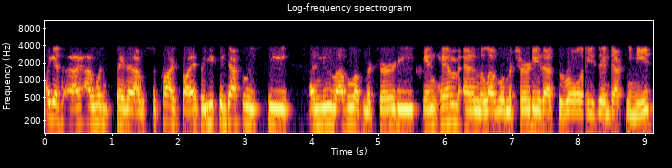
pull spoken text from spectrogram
I guess I, I wouldn't say that I was surprised by it, but you can definitely see a new level of maturity in him and the level of maturity that the role that he's in definitely needs.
